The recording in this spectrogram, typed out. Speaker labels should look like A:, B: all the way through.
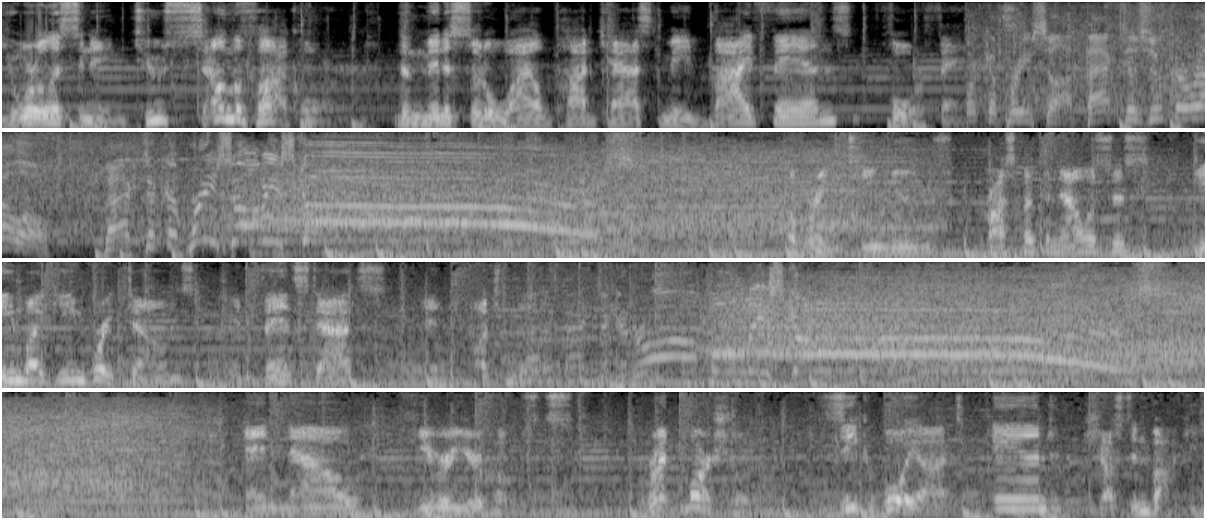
A: You're listening to Sound the Foghorn, the Minnesota Wild podcast made by fans for fans.
B: For Kaprizov, back to Zuccarello, back to Kaprizov, he scores!
A: Covering team news, prospect analysis, game by game breakdowns, advanced stats, and much more.
B: Back to Gaudreau, Boldy scores!
A: And now, here are your hosts Brett Marshall, Zeke Boyat, and Justin Bakke.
